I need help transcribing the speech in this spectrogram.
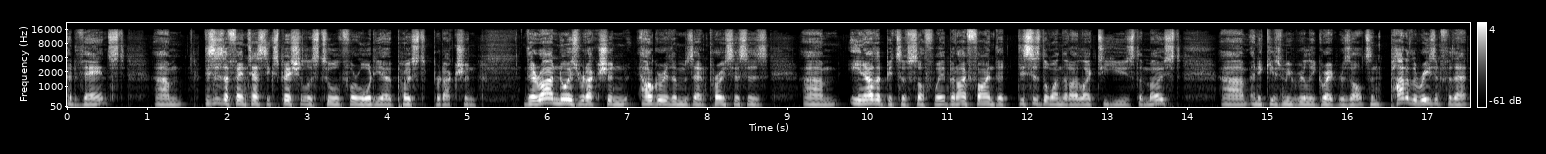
Advanced. Um, this is a fantastic specialist tool for audio post production. There are noise reduction algorithms and processes um, in other bits of software, but I find that this is the one that I like to use the most, um, and it gives me really great results. And part of the reason for that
